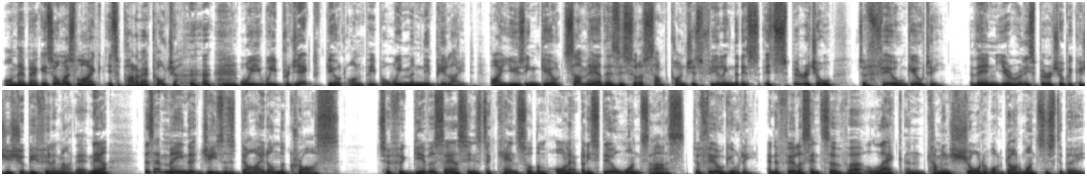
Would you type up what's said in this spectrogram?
on their back. It's almost like it's a part of our culture. mm. We we project guilt on people. We manipulate by using guilt. Somehow there's this sort of subconscious feeling that it's it's spiritual to feel guilty. Then you're really spiritual because you should be feeling like that. Now, does that mean that Jesus died on the cross to forgive us our sins, to cancel them all out, but he still wants us to feel guilty and to feel a sense of uh, lack and coming short of what God wants us to be.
